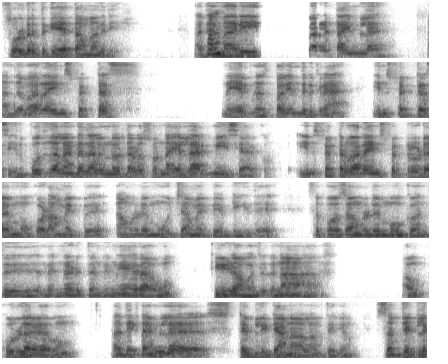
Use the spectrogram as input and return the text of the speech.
சொல்றதுக்கு ஏற்ற மாதிரி. அதே மாதிரி வர டைம்ல அந்த வர இன்ஸ்பெக்டர்ஸ் நான் ஏற்கனவே பகிர்ந்துருக்கிறேன். இன்ஸ்பெக்டர்ஸ் இது பொதுதலன்றதால இன்னொரு தடவை சொன்னா எல்லாருக்குமே ஈஸியா இருக்கும். இன்ஸ்பெக்டர் வர இன்ஸ்பெக்டரோட மூக்கோட அமைப்பு அவங்களுடைய மூச்சு அமைப்பு எப்படிங்குது சப்போஸ் அவங்களுடைய மூக்கு வந்து அந்த நடுத்தண்டு நேராகவும் கீழாக வந்ததுன்னா அவங்க கூலாகவும் அதே டைம்ல ஸ்டெபிலிட்டியான ஆளும் தெரியும். சப்ஜெக்ட்ல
